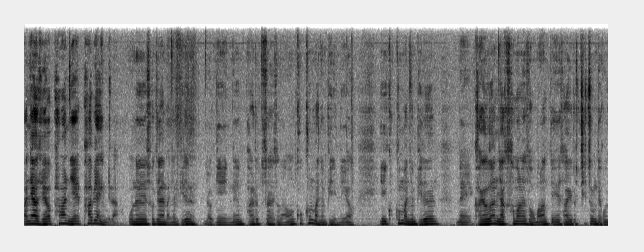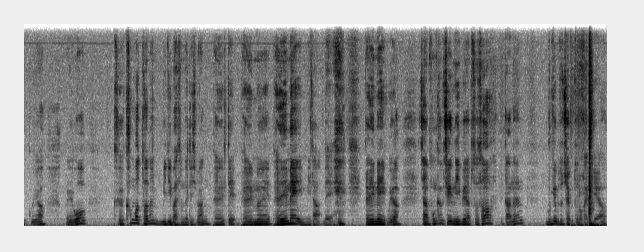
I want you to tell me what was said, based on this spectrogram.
안녕하세요. 파마니의 파비앙입니다. 오늘 소개할 만년필은 여기에 있는 바이로트사에서 나온 코쿤 만년필인데요. 이 코쿤 만년필은 네 가격은 약 4만원에서 5만원대 사이로 책정되고 있고요. 그리고 그 컨버터는 미리 말씀드리지만 벨대, 벨메, 벨메입니다. 네 벨메이고요. 자 본격적인 리뷰에 앞서서 일단은 무게부터 재보도록 할게요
